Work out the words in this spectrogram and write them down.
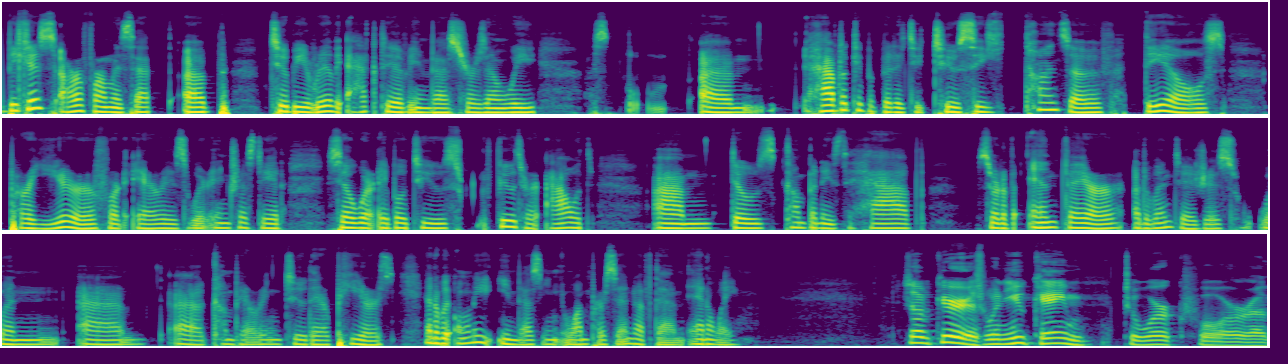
because our firm is set up to be really active investors, and we um, have the capability to see tons of deals per year for the areas we're interested. So we're able to filter out um, those companies that have sort of unfair advantages when um, uh, comparing to their peers. And we only invest in 1% of them anyway. So I'm curious, when you came to work for uh,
